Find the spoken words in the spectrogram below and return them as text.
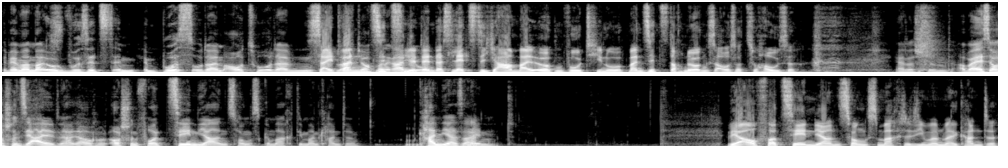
Wenn man mal irgendwo sitzt im, im Bus oder im Auto, dann Seit wann ja sitzen wir denn das letzte Jahr mal irgendwo, Tino? Man sitzt doch nirgends außer zu Hause. Ja, das stimmt. Aber er ist ja auch schon sehr alt. Er hat auch, auch schon vor zehn Jahren Songs gemacht, die man kannte. Kann ja sein. Wer auch vor zehn Jahren Songs machte, die man mal kannte,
